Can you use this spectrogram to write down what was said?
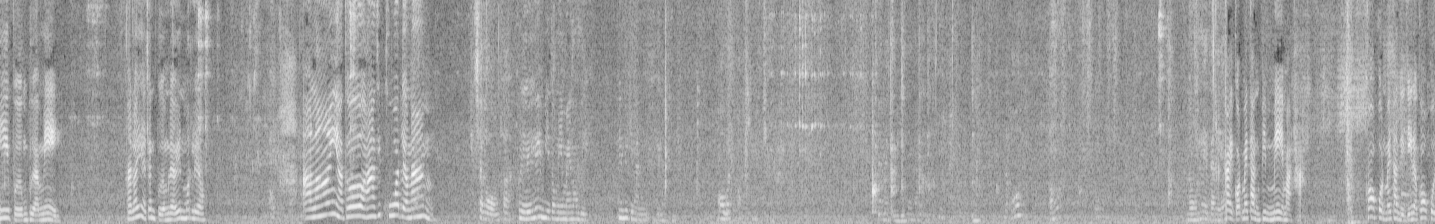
นี่เปิมเผื่อเมย์อะไรอะฉันเปิมแล้วเห็นหมดแล้ว อะไรอะเธอห้าสิบขวดแล้วนั่นฉลองค่ะ คุณลิลลี่มีตรงนี้ไหมน้องบีพี่ไม่กินอันนี้กินอันนี้เอามาอะไรจะยิ้มได้ไหมแล้วอ๋อลงให้แต่เนี้ยไก่ก๊อตไม่ทันพิมพ์เม่มาค่ะข้อคนไม่ทันจริงๆแต่ข้อคน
